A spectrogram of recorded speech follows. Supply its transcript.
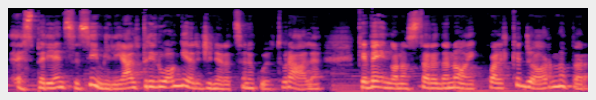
esperienze simili, altri luoghi di rigenerazione culturale, che vengono a stare da noi qualche giorno per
